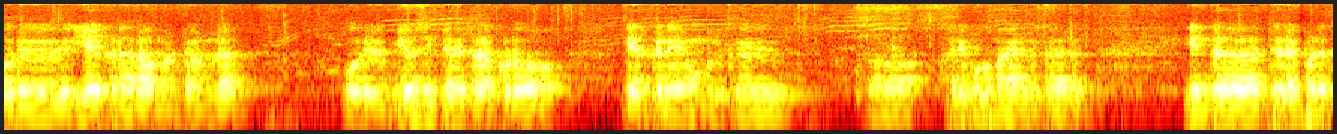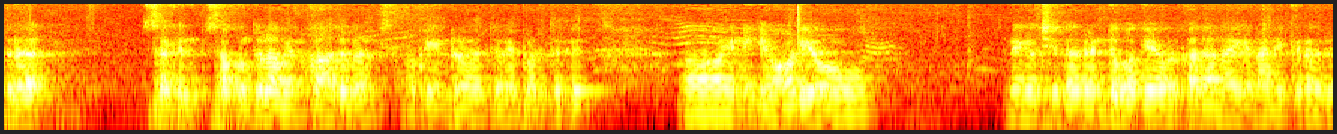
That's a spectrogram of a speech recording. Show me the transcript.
ஒரு இயக்குனராக மட்டும் இல்லை ஒரு மியூசிக் டைரக்டராக கூட ஏற்கனவே உங்களுக்கு அறிமுகமாக இருக்கார். இந்த திரைப்படத்தில் சகின் சகுந்தலாவின் காதலன் அப்படின்ற திரைப்படத்துக்கு இன்றைக்கி இன்னைக்கு ஆடியோ நிகழ்ச்சியில் ரெண்டு வகையாக ஒரு கதாநாயகனாக நிற்கிறாரு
